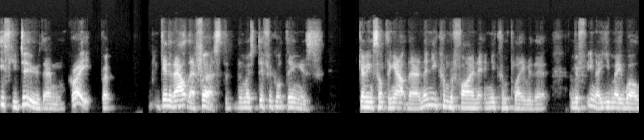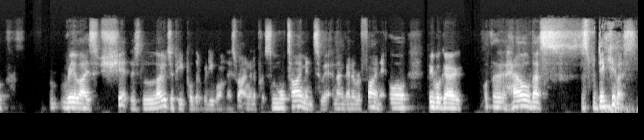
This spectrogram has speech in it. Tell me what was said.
If you do, then great, but get it out there first. The, the most difficult thing is getting something out there, and then you can refine it and you can play with it. And if, you know, you may well realize shit there's loads of people that really want this right i'm going to put some more time into it and i'm going to refine it or people go what the hell that's just ridiculous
